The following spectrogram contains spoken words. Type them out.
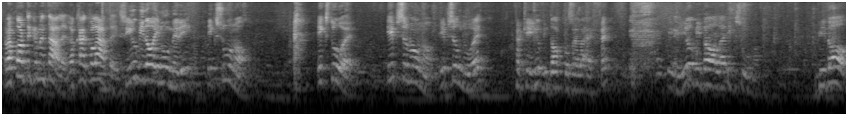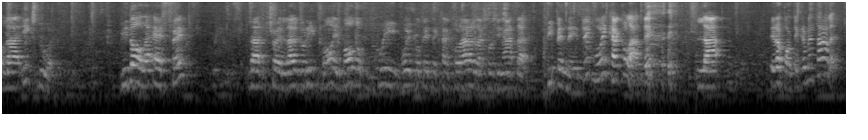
Rapporto incrementale, lo calcolate, se io vi do i numeri x1, x2, y1, y2, perché io vi do cos'è la f, quindi io vi do la x1, vi do la x2, vi do la f, la, cioè l'algoritmo, il modo con cui voi potete calcolare la coordinata dipendente, voi calcolate la, il rapporto incrementale.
